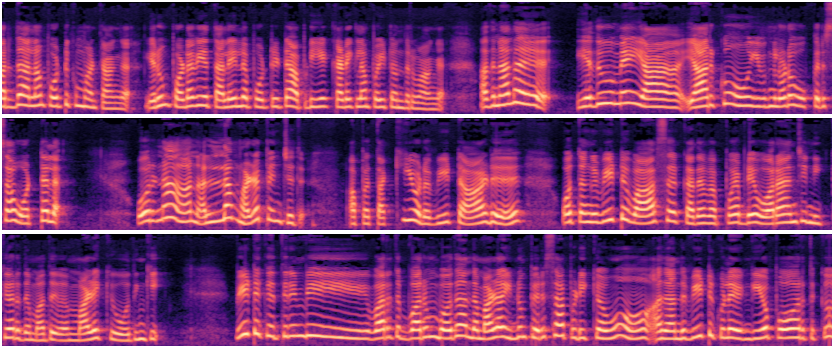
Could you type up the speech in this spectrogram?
பர்தாலாம் போட்டுக்க மாட்டாங்க. வெறும் புடவைய தலையில் போட்டுட்டு அப்படியே கடைக்கெலாம் போயிட்டு வந்துடுவாங்க அதனால் எதுவுமே யா யாருக்கும் இவங்களோட பெருசாக ஒட்டலை. ஒரு நாள் நல்லா மழை பெஞ்சது. அப்போ தக்கியோட வீட்டு ஆடு ஒருத்தங்க வீட்டு வாச கதவை போய் அப்படியே உராஞ்சி நிற்கிறது மது மழைக்கு ஒதுங்கி. வீட்டுக்கு திரும்பி வரது வரும்போது அந்த மழை இன்னும் பெருசாக பிடிக்கவும் அது அந்த வீட்டுக்குள்ளே எங்கேயோ போகிறதுக்கு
